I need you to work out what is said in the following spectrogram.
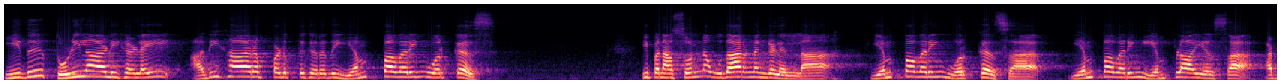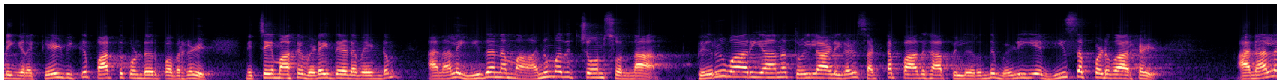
இது தொழிலாளிகளை அதிகாரப்படுத்துகிறது எம்பவரிங் ஒர்க்கர்ஸ் இப்போ நான் சொன்ன உதாரணங்கள் எல்லாம் எம்பவரிங் ஒர்க்கர்ஸா எம்பவரிங் எம்ப்ளாயர்ஸா அப்படிங்கிற கேள்விக்கு பார்த்து கொண்டிருப்பவர்கள் நிச்சயமாக விடை தேட வேண்டும். அதனால் இதை நம்ம அனுமதிச்சோன்னு சொன்னால் பெருவாரியான தொழிலாளிகள் சட்ட பாதுகாப்பிலிருந்து வெளியே வீசப்படுவார்கள். அதனால்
